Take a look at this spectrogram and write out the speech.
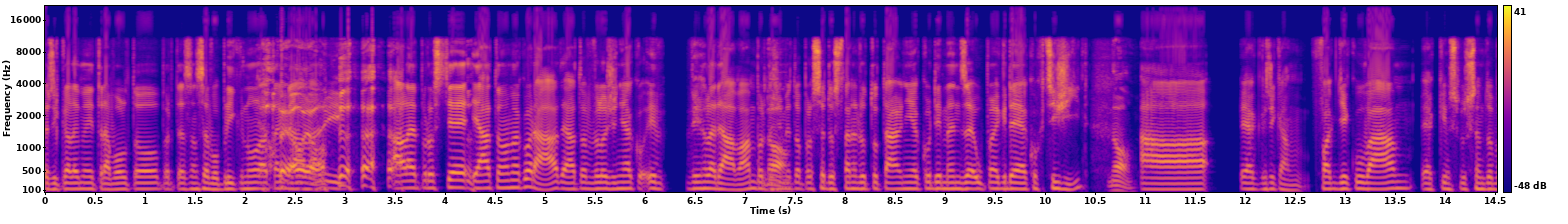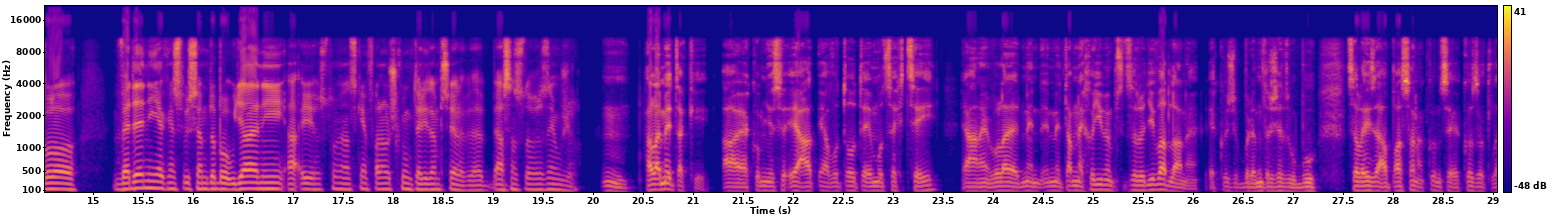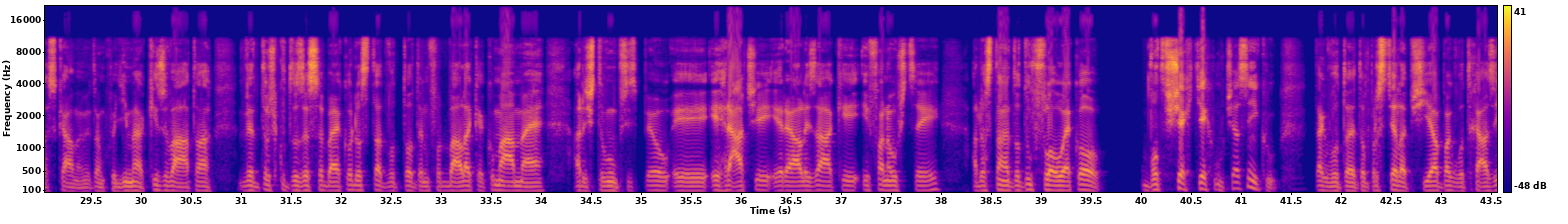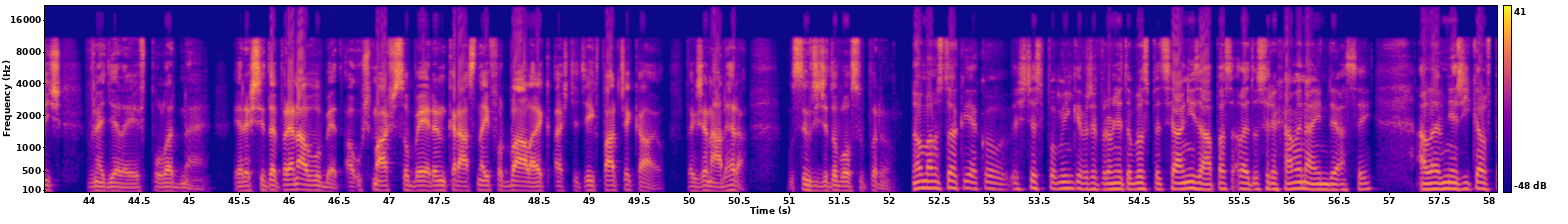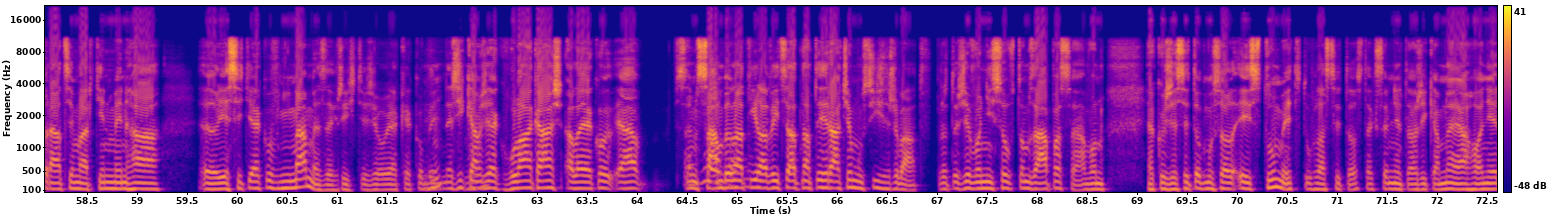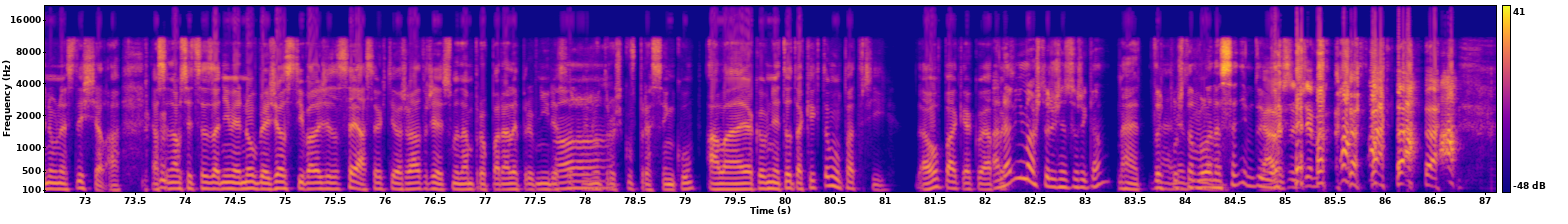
říkali mi Travolto, protože jsem se oblíknul a tak Jo, dále. jo. Ale prostě já to mám jako rád, já to vyloženě jako i vyhledávám, protože No. mi to prostě dostane do totální jako dimenze úplně, kde jako chci žít. no. A jak říkám, fakt děkuju vám, jakým způsobem to bylo vedený, jakým způsobem to bylo udělaný a i hostovňanským fanouškům, který tam přijeli. Já jsem si to hrozně užil. Hmm. Hele, my taky. A jako mě se, já, já od toho ty emoce chci. Já ne, vole, my, my, tam nechodíme přece do divadla, ne? Jako, že budeme držet zubu celý zápas a na konci jako zatleskáme. My tam chodíme jaký řvát a trošku to ze sebe jako dostat od toho ten fotbálek jako máme a když tomu přispějou i, i hráči, i realizáky, i fanoušci a dostane to tu flow jako od všech těch účastníků, tak o to je to prostě lepší a pak odcházíš v neděli, v poledne, jedeš si teprve na oběd a už máš v sobě jeden krásný fotbálek a ještě tě jich pár čeká, jo. Takže nádhera. Musím říct, že to bylo super, no. No mám z toho taky jako ještě vzpomínky, protože pro mě to byl speciální zápas, ale to si necháme na jindy asi. Ale mě říkal v práci Martin Minha, eh, jestli tě jako vnímáme ze hřiště, že jo, jak jakoby, Mhm, mm-hmm. neříkám, mhm. že jak hulákáš, ale jako já jsem sám byl na té lavici a na ty hráče musíš řvát, protože oni jsou v tom zápase a on, jakože si to musel i stlumit, tu hlasitost, tak jsem mě to a říkám, ne, já ho ani jednou neslyšel. A já jsem tam sice za ním jednou běžel s tím, ale že zase já jsem chtěl řvát, protože jsme tam propadali první 10 No, no, no. minut trošku v presinku, ale jako mě to taky k tomu patří. Naopak, jako já A pak, nevnímáš to, když něco říkám? ne, Tak ne, proč tam vole nesedím, ty Já myslím, že...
